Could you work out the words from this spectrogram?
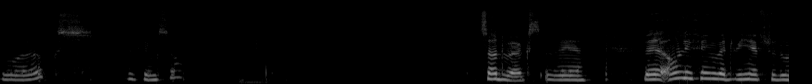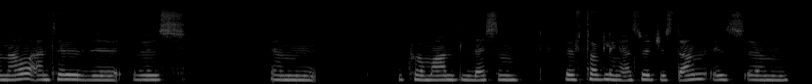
works. I think so. So it works. The the only thing that we have to do now until the this um, command lesson with toggling a switch is done is um,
